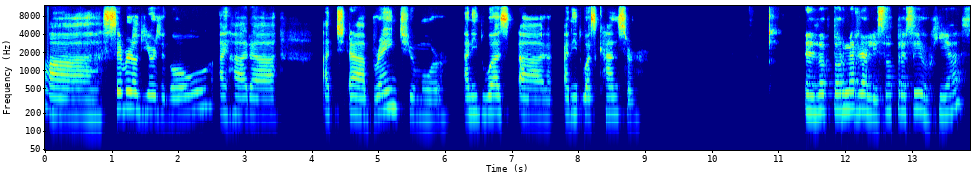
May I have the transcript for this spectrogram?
Uh, several years ago, I had a, a, a brain tumor and it was uh, and it was cancer. El doctor me realizó tres cirugías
